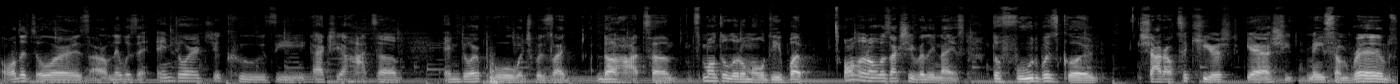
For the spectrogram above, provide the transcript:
all the doors. Um, there was an indoor jacuzzi, actually a hot tub, indoor pool, which was like the hot tub. It smelled a little moldy, but all in all, was actually really nice. The food was good. Shout out to Kirst. Yeah, she made some ribs.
